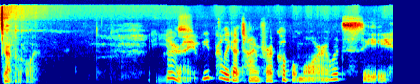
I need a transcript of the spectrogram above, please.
Definitely. Yes. All right. We've probably got time for a couple more. Let's see.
